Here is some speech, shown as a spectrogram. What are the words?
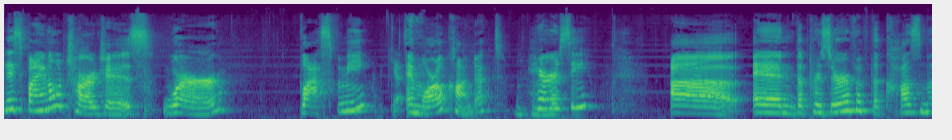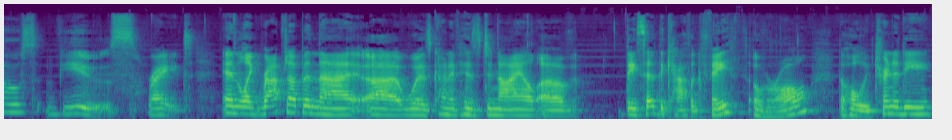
His final charges were blasphemy, Yes. Mm-hmm. immoral conduct, heresy, uh, and the preserve of the cosmos views. Right. And like wrapped up in that uh, was kind of his denial of, they said the Catholic faith overall, the Holy Trinity,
